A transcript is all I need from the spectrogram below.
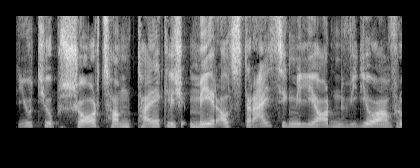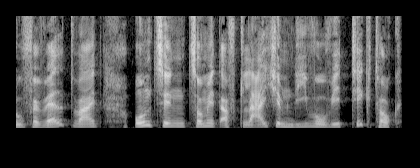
YouTube Shorts haben täglich mehr als 30 Milliarden Videoaufrufe weltweit und sind somit auf gleichem Niveau wie TikTok.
